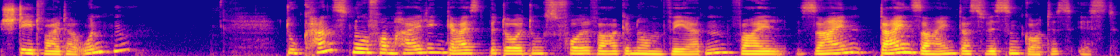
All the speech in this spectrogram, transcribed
Steht weiter unten Du kannst nur vom Heiligen Geist bedeutungsvoll wahrgenommen werden, weil sein, dein Sein das Wissen Gottes ist.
